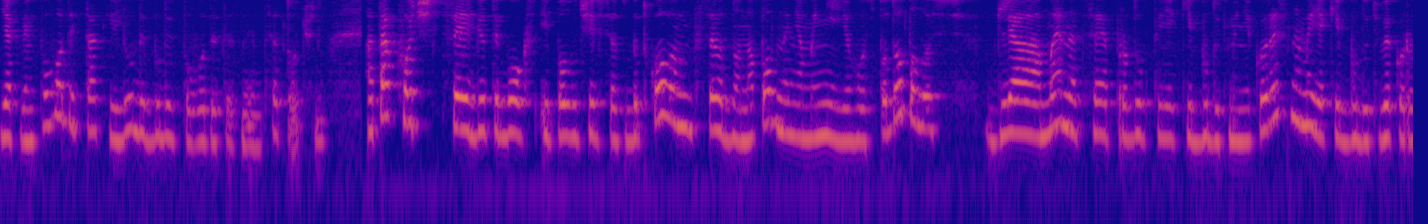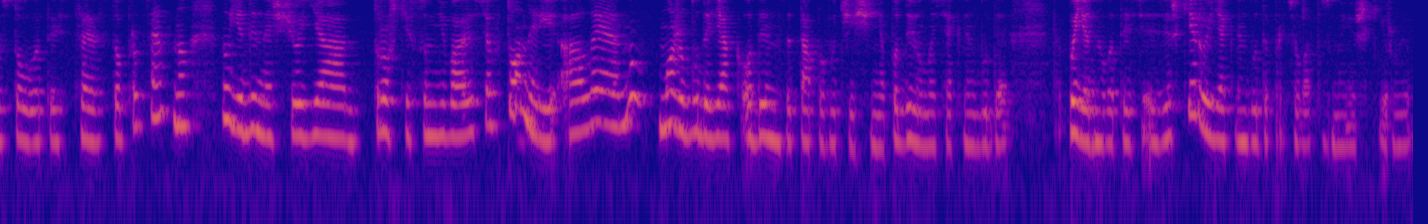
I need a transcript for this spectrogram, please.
як він поводить, так і люди будуть поводити з ним. Це точно. А так, хоч цей б'юти-бокс і получився збитковим, все одно наповнення мені його сподобалось. Для мене це продукти, які будуть мені корисними, які будуть використовуватись це стопроцентно. Ну, єдине, що я трошки сумніваюся в тонері, але ну, може буде як один з етапів очищення. Подивимося, як він буде поєднуватись зі шкірою, як він буде працювати з моєю шкірою.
